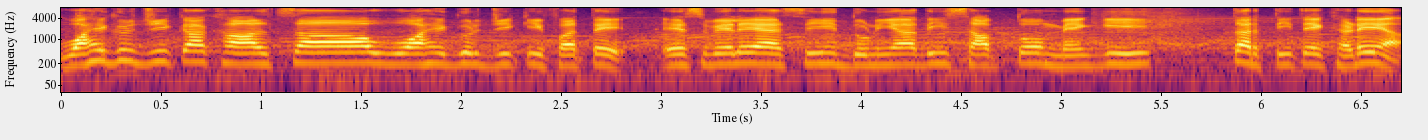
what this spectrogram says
ਵਾਹਿਗੁਰੂ ਜੀ ਕਾ ਖਾਲਸਾ, ਵਾਹਿਗੁਰੂ ਜੀ ਕੀ ਫਤਿਹ। ਇਸ ਵੇਲੇ ਅਸੀਂ ਦੁਨੀਆ ਦੀ ਸਭ ਤੋਂ ਮਹਿੰਗੀ ਧਰਤੀ ਤੇ ਖੜੇ ਆ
